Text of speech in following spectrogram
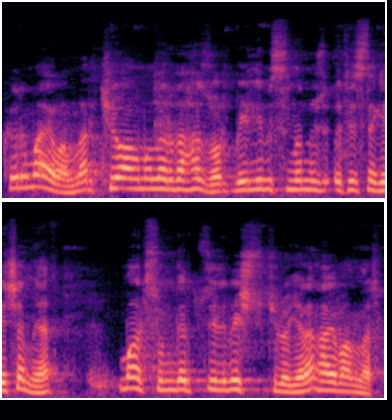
Kırma hayvanlar kilo almaları daha zor. Belli bir sınırın ötesine geçemeyen maksimum 450-500 kilo gelen hayvanlar.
